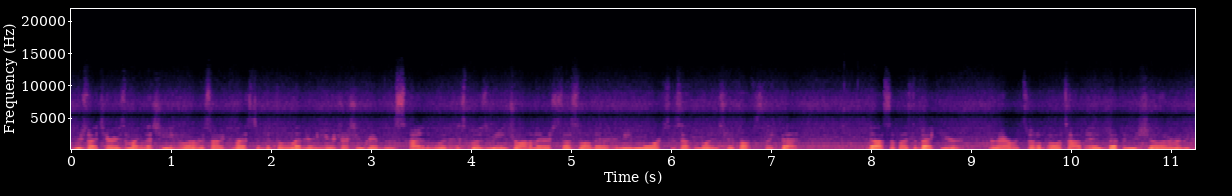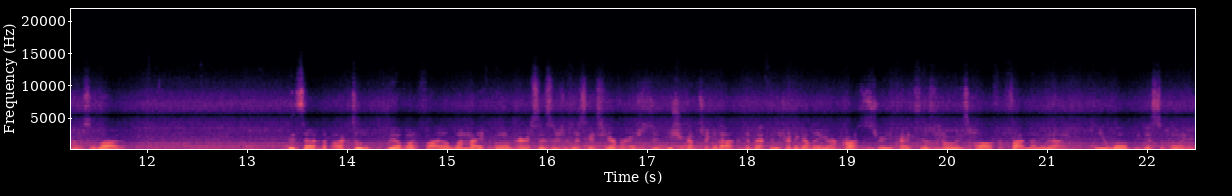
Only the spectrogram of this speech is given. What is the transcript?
The reason why Terry is among that sheen, however, is not like the rest of it. The lettering here is actually engraved on the side of the wood, as opposed to being drawn on there or stenciled on there, and be more susceptible in straight office like that. That also applies to back here. We have our tonal pole top and Bethany Sheller written across the bottom. Inside of the pocket tool, we have one file, one knife, and one pair of scissors. In this case, if you're ever interested, you should come check it out at the Bethany Trading Company or across the street at Kites, Tails and Toys, all for $5.99. You won't be disappointed.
